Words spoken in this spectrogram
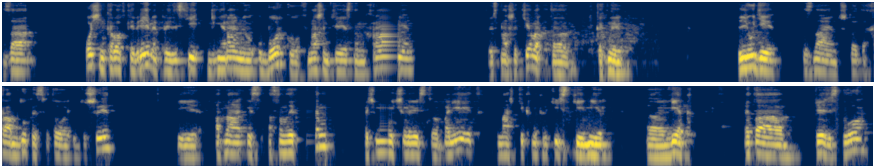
за очень короткое время произвести генеральную уборку в нашем телесном храме. То есть наше тело, это, как мы, люди, знаем, что это храм Духа Святого и Души. И одна из основных тем, почему человечество болеет, наш технократический мир – век, это прежде всего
